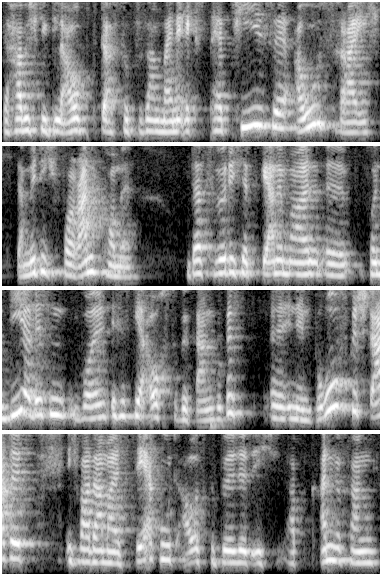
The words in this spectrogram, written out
da habe ich geglaubt, dass sozusagen meine Expertise ausreicht, damit ich vorankomme das würde ich jetzt gerne mal äh, von dir wissen wollen. Ist es dir auch so gegangen? Du bist äh, in den Beruf gestartet. Ich war damals sehr gut ausgebildet. Ich habe angefangen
